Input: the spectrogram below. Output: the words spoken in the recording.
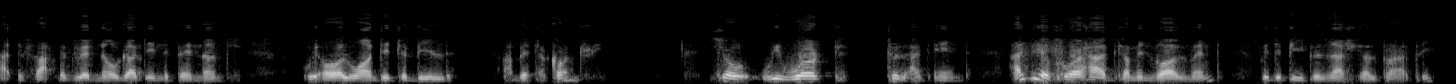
at the fact that we had now got independence. We all wanted to build a better country. So we worked to that end. I therefore had some involvement with the People's National Party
